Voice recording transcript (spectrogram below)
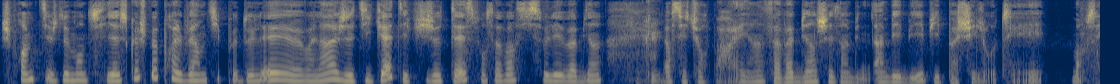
je prends un petit, je demande si est-ce que je peux prélever un petit peu de lait, euh, voilà, j'étiquette et puis je teste pour savoir si ce lait va bien. Alors c'est toujours pareil, hein, ça va bien chez un, un bébé, puis pas chez l'autre. Et bon, c'est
